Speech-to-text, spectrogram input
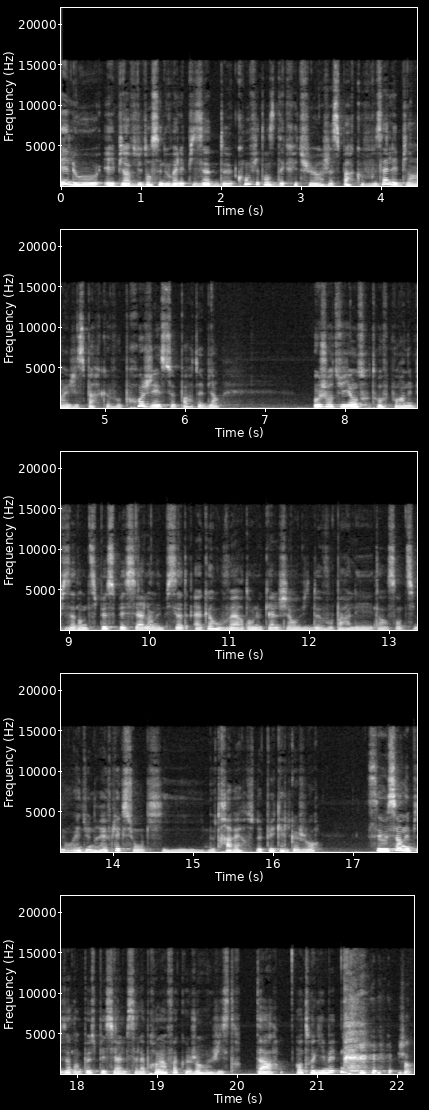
Hello et bienvenue dans ce nouvel épisode de Confidence d'écriture. J'espère que vous allez bien et j'espère que vos projets se portent bien. Aujourd'hui, on se retrouve pour un épisode un petit peu spécial, un épisode à cœur ouvert dans lequel j'ai envie de vous parler d'un sentiment et d'une réflexion qui me traverse depuis quelques jours. C'est aussi un épisode un peu spécial, c'est la première fois que j'enregistre tard, entre guillemets. Genre,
